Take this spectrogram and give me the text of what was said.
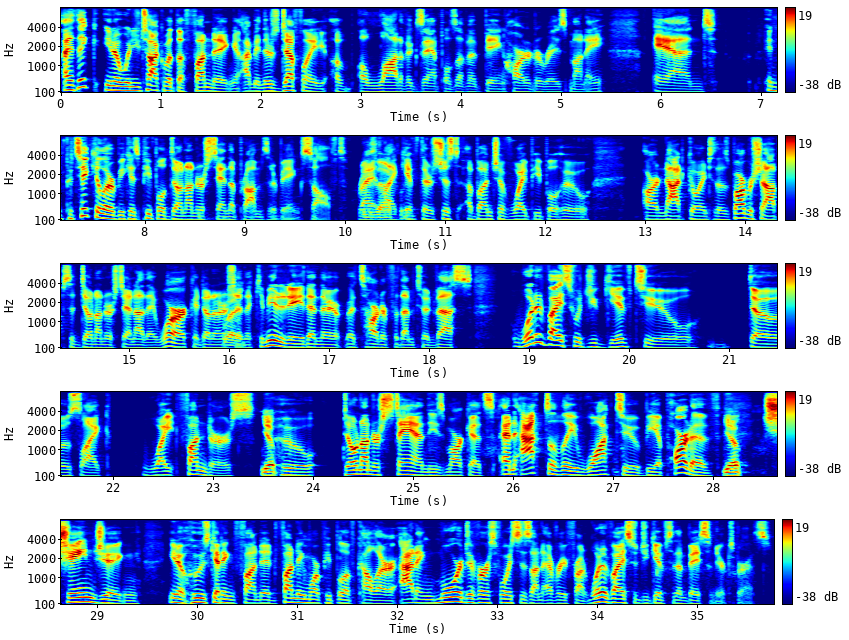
I think, you know, when you talk about the funding, I mean, there's definitely a, a lot of examples of it being harder to raise money. And in particular, because people don't understand the problems that are being solved, right? Exactly. Like if there's just a bunch of white people who are not going to those barbershops and don't understand how they work and don't understand Right. the community, then it's harder for them to invest. What advice would you give to those like white funders Yep. who don't understand these markets and actively want to be a part of Yep. changing, you know, who's getting funded, funding more people of color, adding more diverse voices on every front. What advice would you give to them based on your experience?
